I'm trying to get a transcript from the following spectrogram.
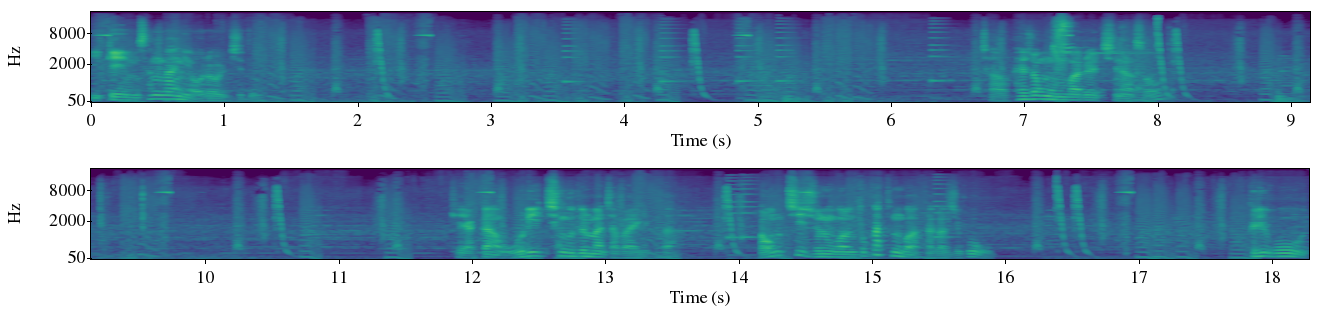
이 게임 상당히 어려울지도. 자, 회전 문말을 지나서 이렇게 약간 오리 친구들만 잡아야겠다. 경험치 주는 건 똑같은 것 같아가지고. 그리고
